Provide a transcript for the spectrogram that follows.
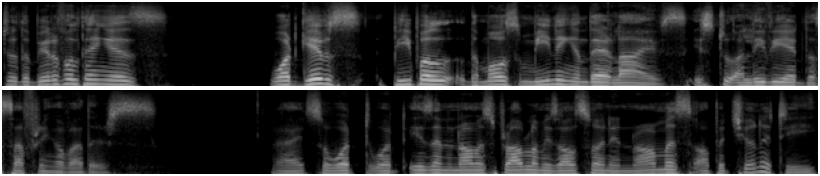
to the beautiful thing is what gives people the most meaning in their lives is to alleviate the suffering of others right? So what what is an enormous problem is also an enormous opportunity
